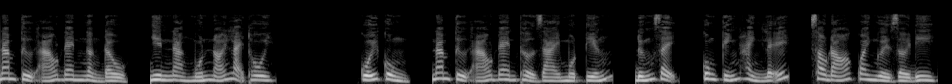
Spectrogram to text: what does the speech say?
nam tử áo đen ngẩng đầu, nhìn nàng muốn nói lại thôi. Cuối cùng, nam tử áo đen thở dài một tiếng, đứng dậy, cung kính hành lễ, sau đó quay người rời đi.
